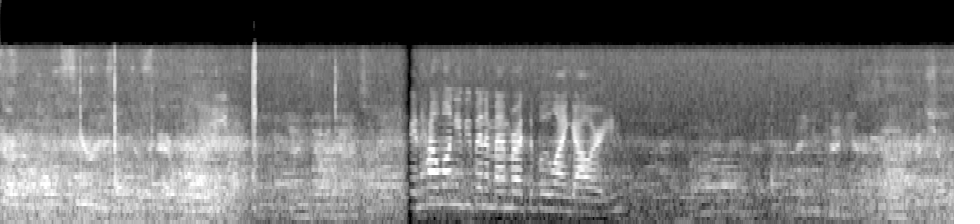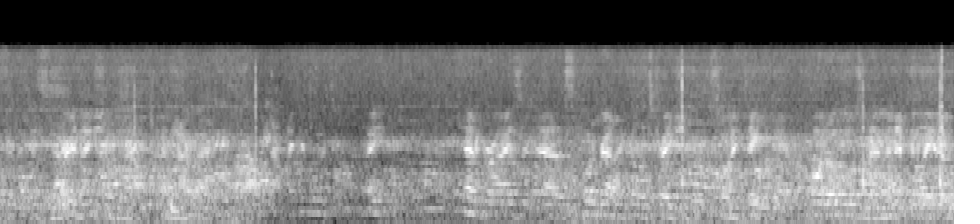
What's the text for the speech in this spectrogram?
started a whole series of just that word. And how long have you been a member at the Blue Line Gallery? Maybe 10 years. Uh, good show. It's a very nice show. I do what I categorize it as photographic illustration. So I take photos and I manipulate them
